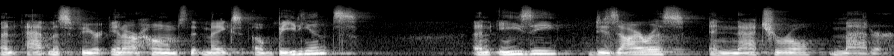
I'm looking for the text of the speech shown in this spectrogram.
an atmosphere in our homes that makes obedience an easy, desirous, and natural matter.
